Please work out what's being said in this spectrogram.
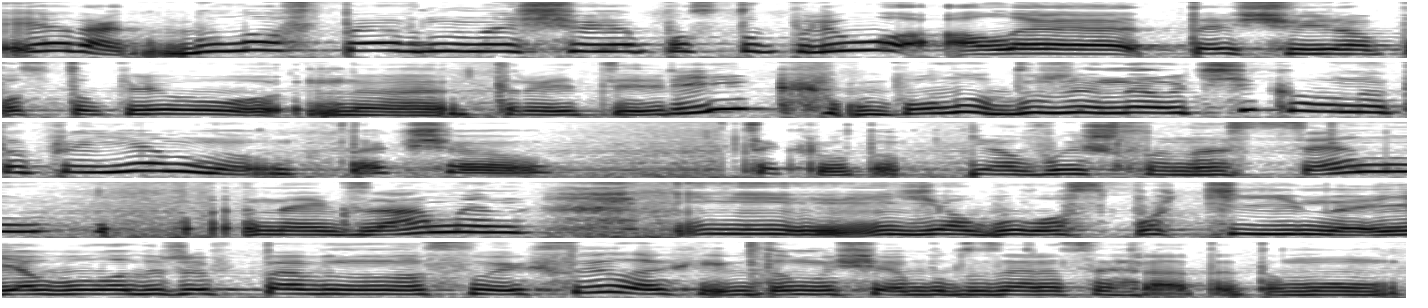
я так була впевнена, що я поступлю, але те, що я поступлю на третій рік, було дуже неочікувано та приємно. Так що. Це круто. Я вийшла на сцену на екзамен, і я була спокійна. Я була дуже впевнена в своїх силах і в тому, що я буду зараз грати. Тому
